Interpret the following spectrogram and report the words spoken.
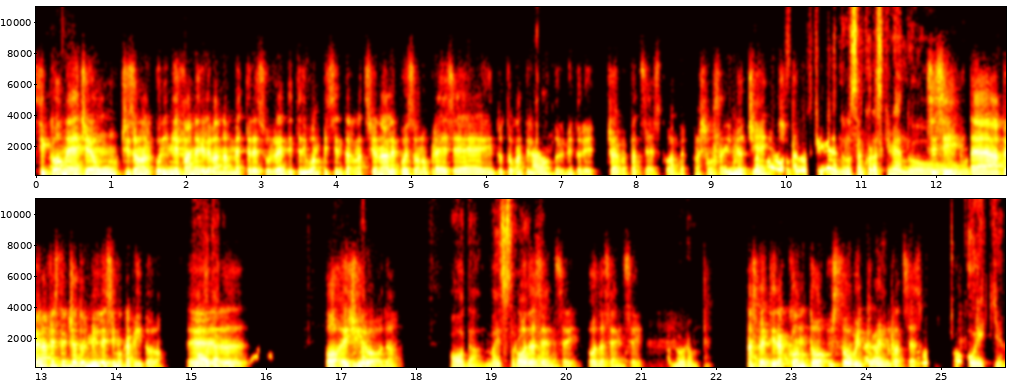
Siccome un, ci sono alcuni miei fan che le vanno a mettere sul Reddit di One Piece internazionale, poi sono prese in tutto quanto il ah. mondo le mie teorie. Cioè, pazzesco. Vabbè, lasciamo stare. Il mio genio. lo stanno scrivendo, lo sta ancora scrivendo. Sì, sì, eh, ha appena festeggiato il millesimo capitolo. Oda, eh, oh, Eiichiro Oda. Oda, maestro Oda. Oda Sensei. Oda Sensei. Adoro. Aspetta, ti racconto sto win to win pazzesco. Orecchie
